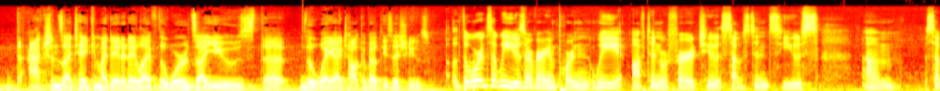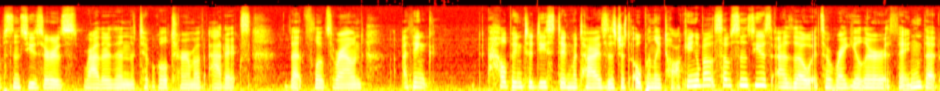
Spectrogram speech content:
the actions I take in my day to day life, the words I use, the, the way I talk about these issues? The words that we use are very important. We often refer to substance use. Um, substance users rather than the typical term of addicts that floats around. I think helping to destigmatize is just openly talking about substance use as though it's a regular thing that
